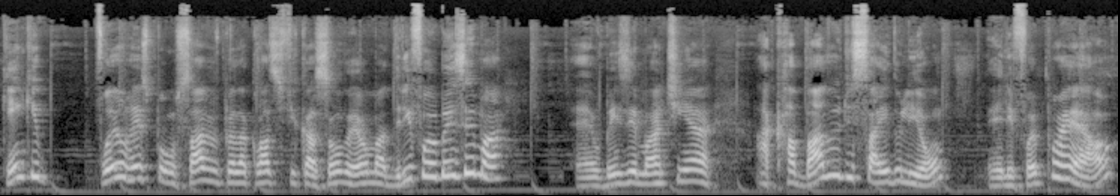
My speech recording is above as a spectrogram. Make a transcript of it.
quem que foi o responsável pela classificação do Real Madrid foi o Benzema. É, o Benzema tinha acabado de sair do Lyon, ele foi pro Real.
